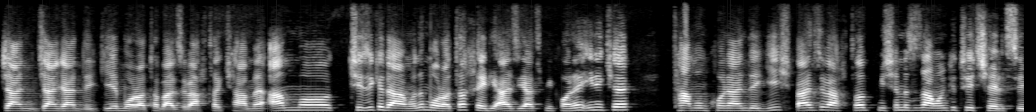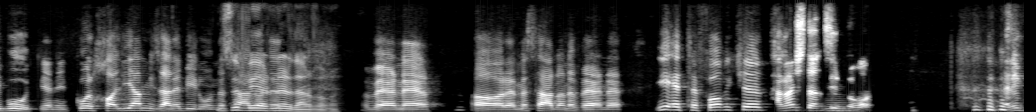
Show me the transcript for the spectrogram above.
جنگ جنگندگی مراتا بعضی وقتا کمه اما چیزی که در مورد مراتا خیلی اذیت می‌کنه اینه که تموم کنندگیش بعضی وقتا میشه مثل زمانی که توی چلسی بود. یعنی گل خالی هم می‌زنه بیرون مثل, ورنر در واقع. ورنر. آره مثل الان ورنر. این اتفاقی که همش تقصیر به یعنی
